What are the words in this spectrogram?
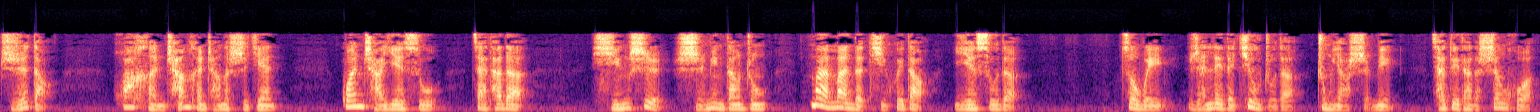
指导，花很长很长的时间观察耶稣在他的行事使命当中，慢慢的体会到耶稣的作为人类的救主的重要使命，才对他的生活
